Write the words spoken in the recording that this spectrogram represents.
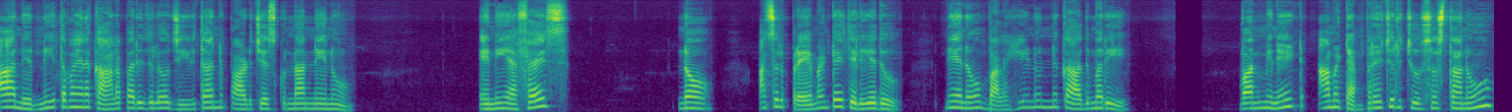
ఆ నిర్ణీతమైన కాల పరిధిలో జీవితాన్ని పాడు చేసుకున్నాను నేను. ఎనీ ఎఫైర్స్? నో అసలు ప్రేమంటే తెలియదు. నేను బలహీనుణ్ణి కాదు మరి. వన్ మినిట్ ఆమె టెంపరేచర్ చూసొస్తాను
